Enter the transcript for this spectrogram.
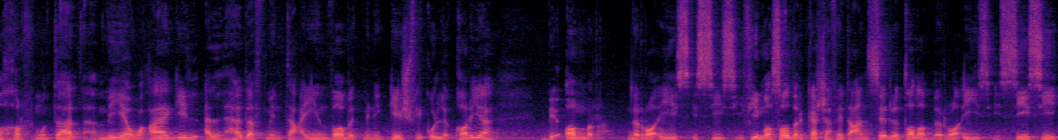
آخر في منتهى الأهمية وعاجل الهدف من تعيين ضابط من الجيش في كل قرية بأمر من الرئيس السيسي. في مصادر كشفت عن سر طلب الرئيس السيسي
